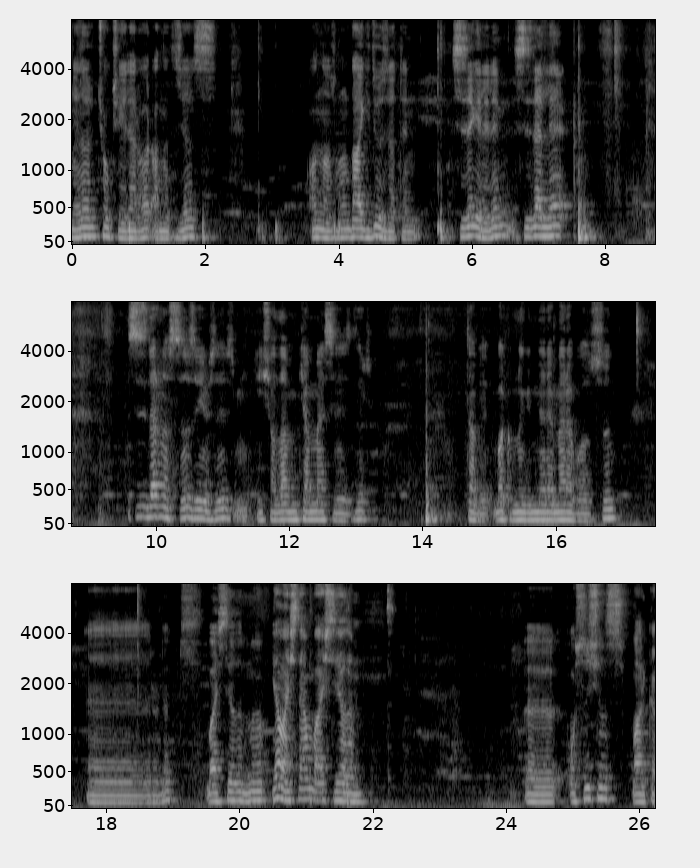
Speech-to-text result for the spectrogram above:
neler çok şeyler var anlatacağız. Ondan sonra daha gidiyoruz zaten. Size gelelim. Sizlerle Sizler nasılsınız? iyi misiniz? İnşallah mükemmelsinizdir. Tabi bakımlı günlere merhaba olsun. Ee, başlayalım mı? Yavaştan başlayalım. Ee, Oceans marka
